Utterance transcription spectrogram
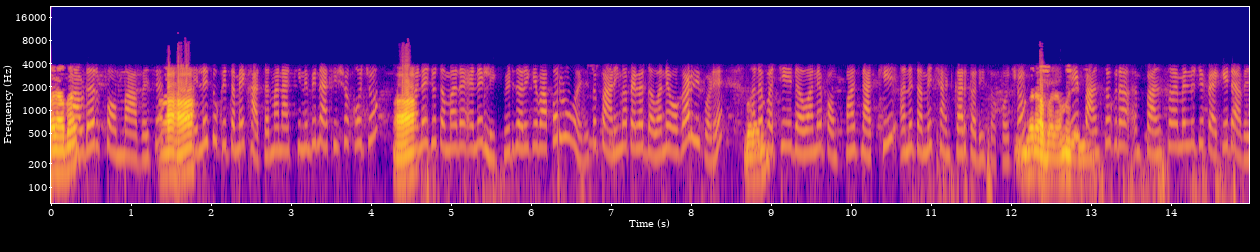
પાવડર ફોર્મમાં આવે છે. એટલે શું કે તમે ખાતરમાં નાખીને બી નાખી શકો છો. અને જો તમારે એને લિક્વિડ તરીકે વાપરવું હોય ને તો પાણીમાં પહેલા દવાને ઓગાળવી પડે અને પછી એ દવાને પંપમાં જ નાખી અને તમે છંટકાર કરી શકો છો. બરાબર એ પાંચસો ગ્રામ પાંચસો એમએલનું જે પેકેટ આવે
